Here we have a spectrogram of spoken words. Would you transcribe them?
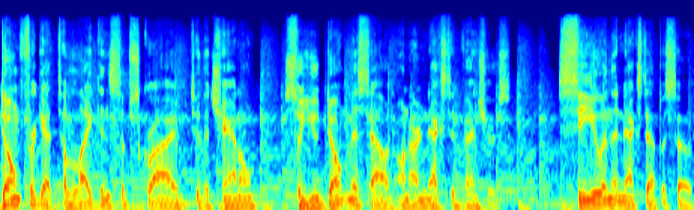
Don't forget to like and subscribe to the channel so you don't miss out on our next adventures. See you in the next episode.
